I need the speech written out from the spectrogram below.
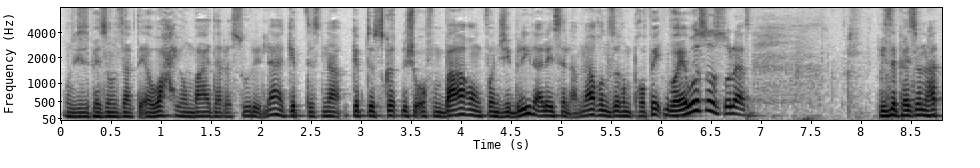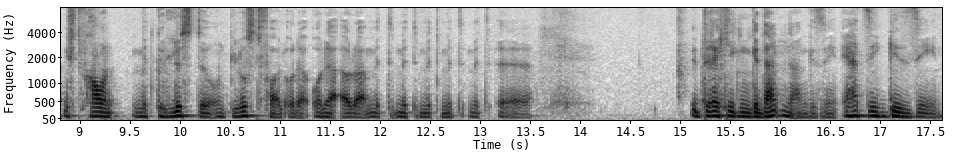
und diese Person sagte, er Wahyum ba'da Rasulillah, gibt es, nach, gibt es göttliche Offenbarung von Jibril a.s. nach unserem Propheten. Woher wusstest du das? Diese Person hat nicht Frauen mit Gelüste und lustvoll oder, oder, oder mit, mit, mit, mit, mit äh, dreckigen Gedanken angesehen. Er hat sie gesehen.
